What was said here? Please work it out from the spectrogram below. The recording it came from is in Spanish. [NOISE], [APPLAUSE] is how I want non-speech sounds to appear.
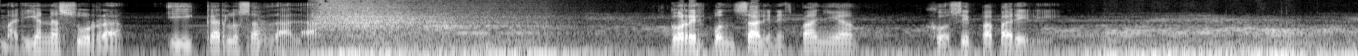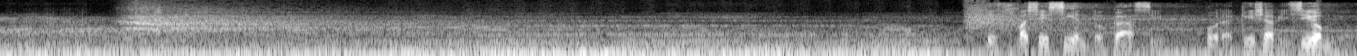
Mariana Zurra y Carlos Abdala. Corresponsal en España, José Paparelli. Desfalleciendo casi por aquella visión,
